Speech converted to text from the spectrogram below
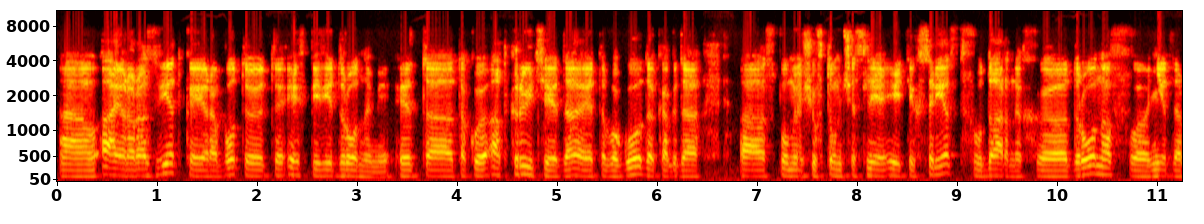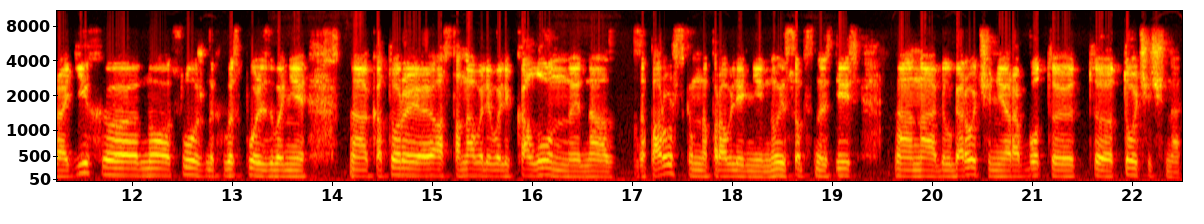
аэроразведкой, работают FPV-дронами. Это такое открытие да, этого года, когда э, с помощью в том числе этих средств, ударных дронов, недорогих, но сложных в использовании, которые останавливали колонны на запорожском направлении, ну и, собственно, здесь на Белгородчине работают точечно,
